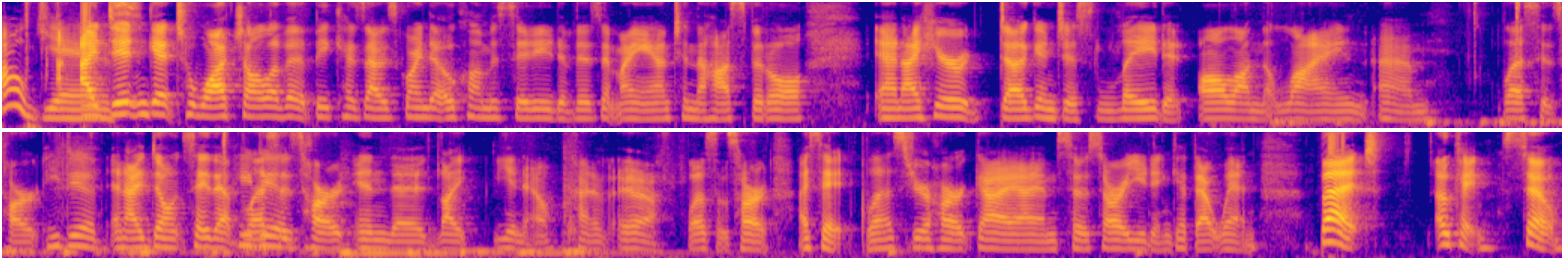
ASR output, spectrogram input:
Oh yeah. I didn't get to watch all of it because I was going to Oklahoma City to visit my aunt in the hospital, and I hear Duggan just laid it all on the line. Um, bless his heart. He did. and I don't say that He bless did. his heart in the like you know kind of ugh, bless his heart. I say bless your heart, guy. I am so sorry you didn't get that win. But okay, so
